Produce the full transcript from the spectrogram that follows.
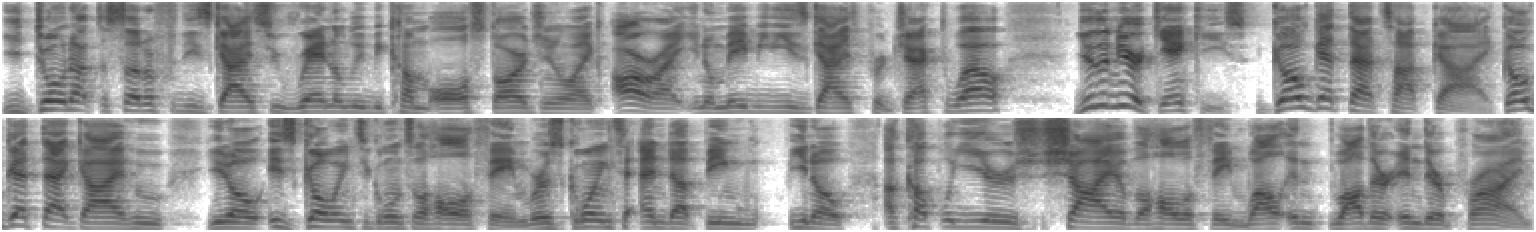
You don't have to settle for these guys who randomly become all stars and you're like, all right, you know, maybe these guys project well. You're the New York Yankees. Go get that top guy. Go get that guy who, you know, is going to go into the Hall of Fame or is going to end up being, you know, a couple years shy of the Hall of Fame while in while they're in their prime.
